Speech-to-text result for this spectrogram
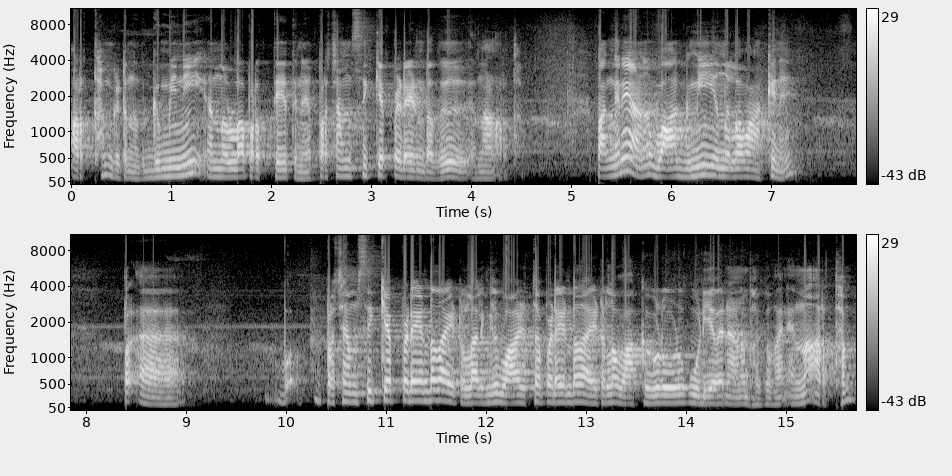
അർത്ഥം കിട്ടുന്നത്. ഗമിനി എന്നുള്ള പ്രത്യയത്തിന് പ്രശംസിക്കപ്പെടേണ്ടത് എന്നാണ് അർത്ഥം. അപ്പം അങ്ങനെയാണ് വാഗ്മി എന്നുള്ള വാക്കിന് പ്രശംസിക്കപ്പെടേണ്ടതായിട്ടുള്ള അല്ലെങ്കിൽ വാഴ്ത്തപ്പെടേണ്ടതായിട്ടുള്ള വാക്കുകളോട് കൂടിയവനാണ് ഭഗവാൻ എന്ന അർത്ഥം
